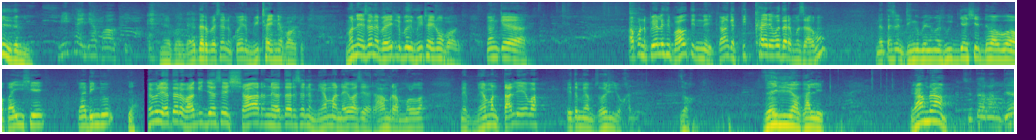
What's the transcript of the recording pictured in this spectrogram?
લીધી તમે? મીઠાઈ ને ભાવતી. ને ભાઈ અત્યારે ભાઈ છે ને કોઈને મીઠાઈ ને ભાવતી. મને છે ને ભાઈ એટલી બધી મીઠાઈ ન ભાવે. કારણ કે આપણને પહેલેથી ભાવતી જ નહીં. કારણ કે તીખાઈ રે વધારે મજા આવે હું. ને તો છે ને ઢીંગુબેન એમાં સુઈ જાય છે દવા બવા પાઈ છે. કા ઢીંગુ? ફેમિલી અત્યારે વાગી જશે શાર ને અત્યારે છે ને મહેમાન આવ્યા છે રામ રામ મળવા. ને મહેમાન તાલી આવ્યા એ તમે આમ જોઈ લો ખાલી. જો. જોઈ લો ખાલી. રામ રામ. સીતારામ કે?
